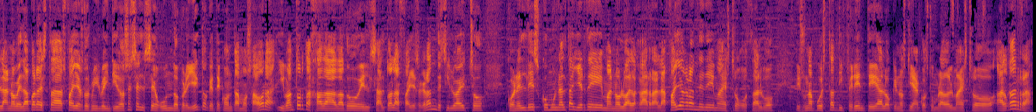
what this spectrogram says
La novedad para estas fallas 2022 es el segundo proyecto que te contamos ahora. Iván Tortajada ha dado el salto a las fallas grandes y lo ha hecho con el descomunal taller de Manolo Algarra. La falla grande de Maestro Gozalvo es una apuesta diferente a lo que nos tiene acostumbrado el maestro Algarra.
